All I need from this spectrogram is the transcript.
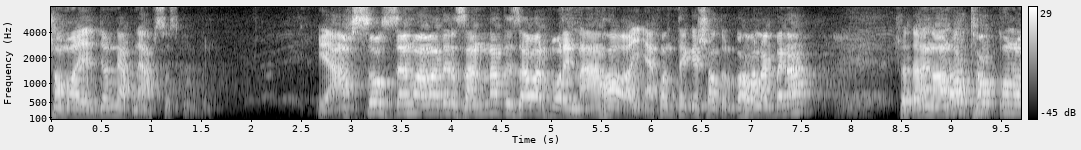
সময়ের জন্য আপনি আফসোস করবেন। এই আফসোস যেন আমাদের জান্নাতে যাওয়ার পরে না হয়, এখন থেকে সতর্ক হওয়া লাগবে না। সুতরাং অনর্থক কোনো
